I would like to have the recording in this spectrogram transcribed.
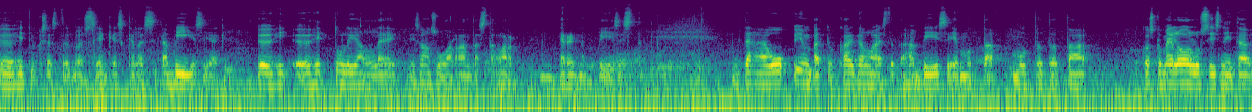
ööhityksestä myös siihen keskelle sitä biisiäkin. Ööhi, ööhit tuli jälleen, niin se on suoraan tästä ar- perinnebiisistä. Tähän on ympätty kaikenlaista tähän biisiin, mutta, mutta tota, koska meillä on ollut siis niitä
